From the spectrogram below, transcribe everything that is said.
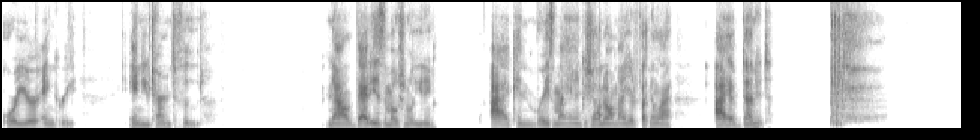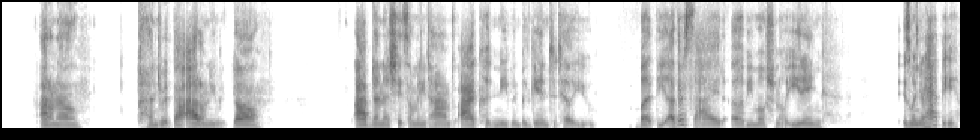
or you're angry, and you turn to food. Now, that is emotional eating. I can raise my hand because y'all know I'm not here to fucking lie. I have done it. I don't know, hundred thousand. I don't even, y'all. I've done that shit so many times, I couldn't even begin to tell you. But the other side of emotional eating is when you're happy.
